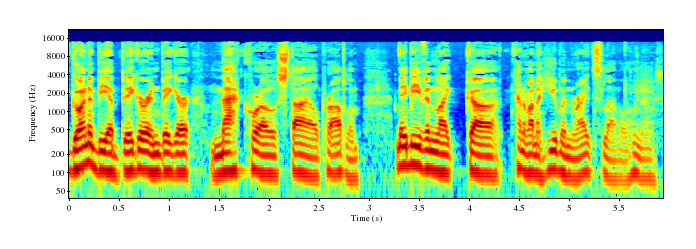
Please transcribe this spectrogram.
going to be a bigger and bigger macro style problem. Maybe even like uh, kind of on a human rights level. Who knows?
